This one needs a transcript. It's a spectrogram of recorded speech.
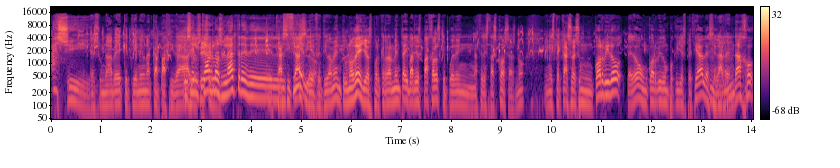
Ah, sí. Es un ave que tiene una capacidad. Es el Carlos Latre del casi casi efectivamente uno de ellos, porque realmente hay varios pájaros que pueden hacer estas cosas, ¿no? En este caso es un córvido, pero un córvido un poquillo especial. Es el arrendajo,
